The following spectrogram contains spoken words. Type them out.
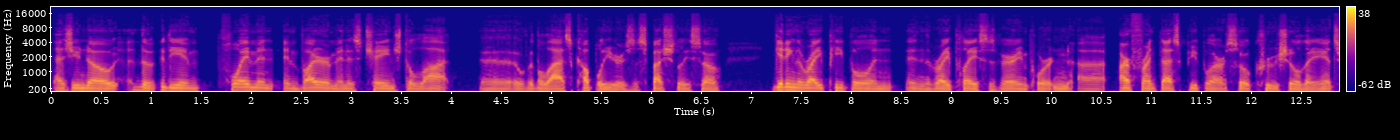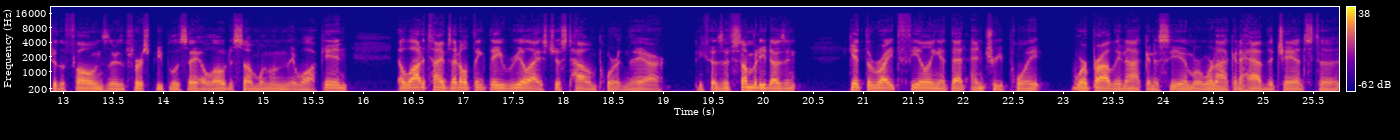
as you know, the the employment environment has changed a lot uh, over the last couple years, especially. So, getting the right people in in the right place is very important. Uh, our front desk people are so crucial. They answer the phones. They're the first people to say hello to someone when they walk in. A lot of times, I don't think they realize just how important they are because if somebody doesn't get the right feeling at that entry point, we're probably not going to see them or we're not going to have the chance to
